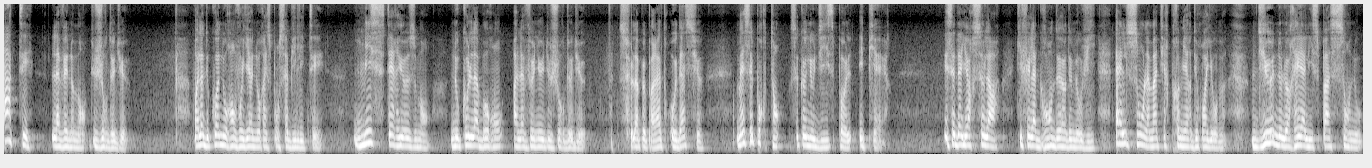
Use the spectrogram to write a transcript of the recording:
hâtez l'avènement du jour de Dieu. Voilà de quoi nous renvoyer à nos responsabilités. Mystérieusement, nous collaborons à la venue du jour de Dieu. Cela peut paraître audacieux, mais c'est pourtant ce que nous disent Paul et Pierre. Et c'est d'ailleurs cela qui fait la grandeur de nos vies. Elles sont la matière première du royaume. Dieu ne le réalise pas sans nous.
